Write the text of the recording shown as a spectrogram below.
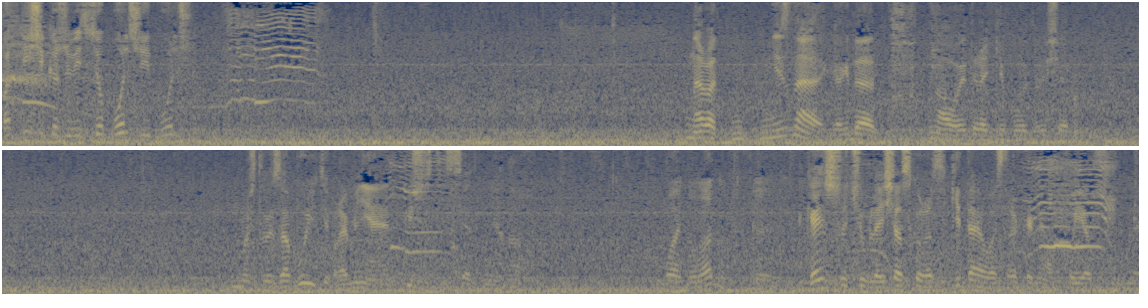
Подписчиков же ведь все больше и больше. Народ, не знаю, когда новые треки будут вообще. Может, вы забудете про меня и отпишетесь от меня, нахуй. Ой, ну ладно. Да, Конечно, шучу, бля, сейчас скоро закидаю вас треками охуевшими, бля.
